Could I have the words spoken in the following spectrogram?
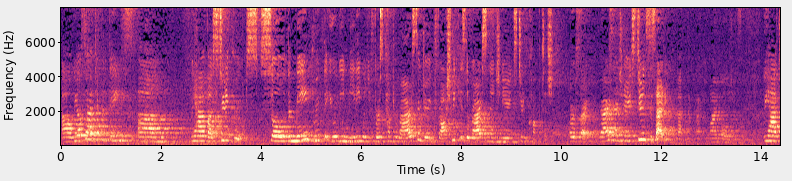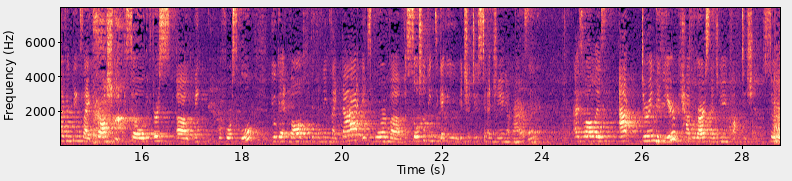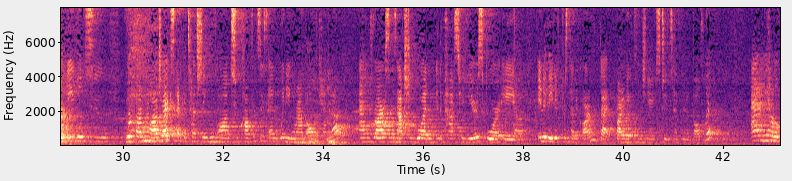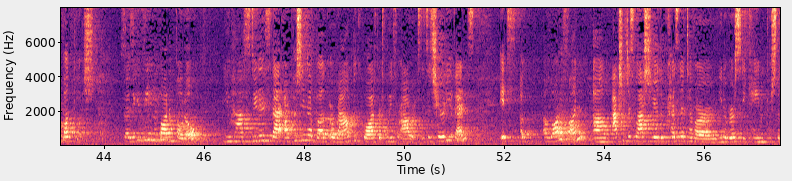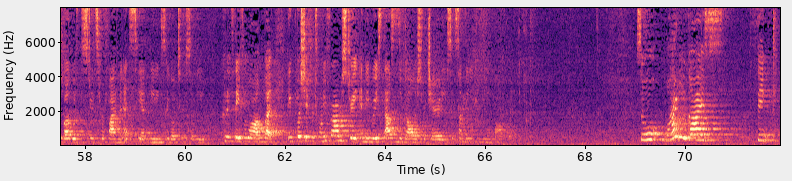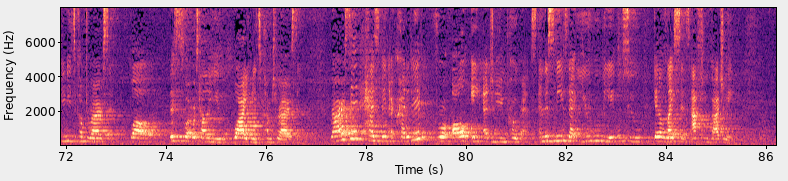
Uh, we also have different things. Um, we have uh, student groups. So the main group that you will be meeting when you first come to Ryerson during Frosh Week is the Ryerson Engineering Student Competition. Or sorry, Ryerson Engineering Student Society. My, my apologies. We have different things like Frosh Week. So the first uh, week before school, you'll get involved with different things like that. It's more of a, a social thing to get you introduced to engineering at Ryerson as well as at, during the year, we have a Ryerson Engineering Competition. So you're able to work on projects and potentially move on to conferences and winning around all of Canada. And Ryerson has actually won in the past few years for a uh, innovative prosthetic arm that biomedical engineering students have been involved with. And we have a bug push. So as you can see in the bottom photo, you have students that are pushing a bug around the quad for 24 hours. It's a charity event. It's a a lot of fun. Um, actually, just last year, the president of our university came and pushed the bug with the students for five minutes. He had meetings to go to, so he couldn't stay for long, but they pushed it for 24 hours straight, and they raised thousands of dollars for charity, so it's something you can be involved with. So why do you guys think you need to come to Ryerson? Well, this is what we're telling you why you need to come to Ryerson. Ryerson has been accredited for all eight engineering programs, and this means that you will be able to get a license after you graduate.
